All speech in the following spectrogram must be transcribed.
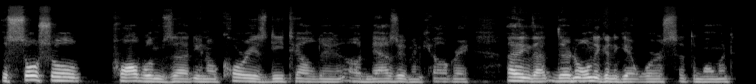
the social problems that you know Cory has detailed in, on Nasum in Calgary I think that they're only going to get worse at the moment.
